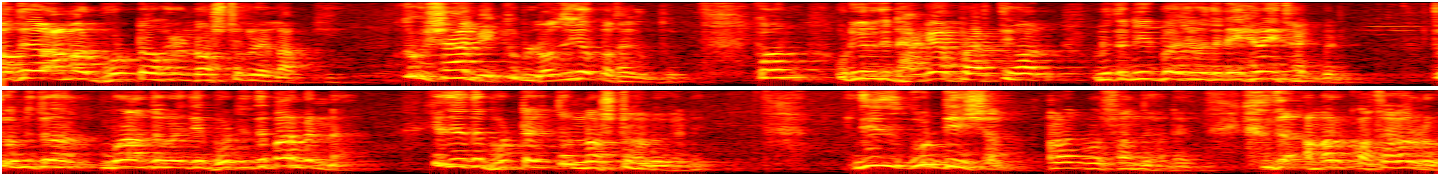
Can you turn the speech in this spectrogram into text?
অতএব আমার ভোটটা ওখানে নষ্ট করে লাভ কি? খুব স্বাভাবিক, খুব লজিক্যাল কথা কিন্তু। কারণ উনি যদি ঢাকায় প্রার্থী হন, উনি তো নির্বাচনের দিন এখানেই থাকবেন। তো উনি তো মুরাদনগরে যে ভোট দিতে পারবেন না। কিন্তু ভোটটা তো নষ্ট হবে ওখানে দিস ইজ গুড ডিসিশন আমার কোনো সন্দেহ নেই। কিন্তু আমার কথা হলো,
